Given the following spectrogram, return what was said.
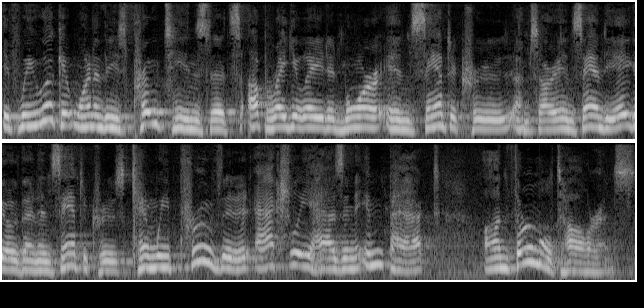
if we look at one of these proteins that's upregulated more in Santa Cruz, I'm sorry, in San Diego than in Santa Cruz, can we prove that it actually has an impact on thermal tolerance?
